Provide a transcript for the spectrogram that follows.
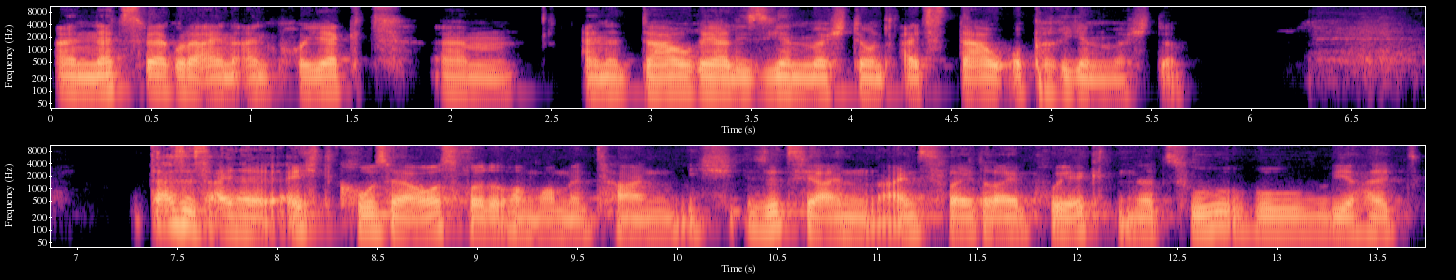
ein Netzwerk oder ein, ein Projekt ähm, eine DAO realisieren möchte und als DAO operieren möchte? Das ist eine echt große Herausforderung momentan. Ich sitze ja in ein, zwei, drei Projekten dazu, wo wir halt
